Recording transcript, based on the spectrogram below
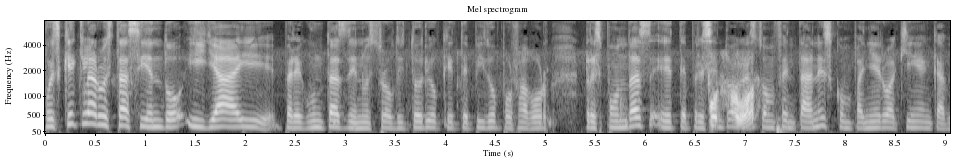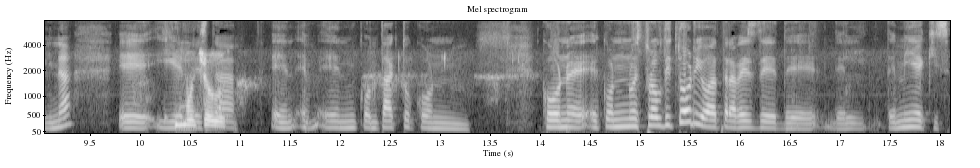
Pues qué claro está haciendo y ya hay preguntas de nuestro auditorio que te pido por favor respondas. te presento a Gastón Fentanes, compañero aquí en cabina, y él está en, en, contacto con, con, eh, con, nuestro auditorio a través de, de, de, mi X.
